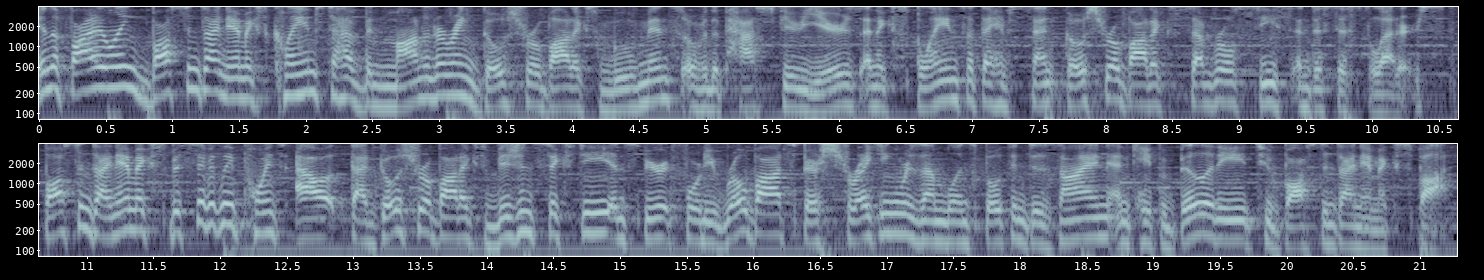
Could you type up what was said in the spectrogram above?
In the filing, Boston Dynamics claims to have been monitoring Ghost Robotics movements over the past few years and explains that they have sent Ghost Robotics several cease and desist letters. Boston Dynamics specifically points out that Ghost Robotics Vision 60 and Spirit 40 robots bear striking resemblance both in design and capability to Boston Dynamics Spot.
